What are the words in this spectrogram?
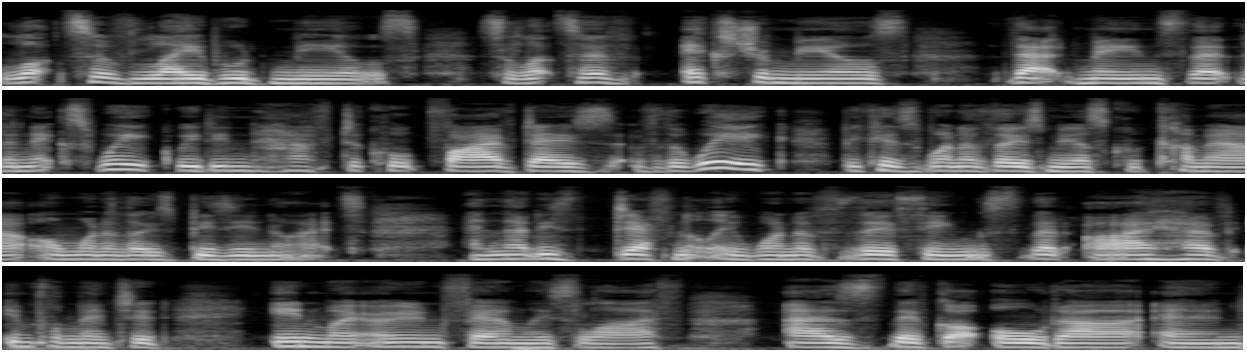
lots of labeled meals. So lots of extra meals that means that the next week we didn't have to cook five days of the week because one of those meals could come out on one of those busy nights. And that is definitely one of the things that I have implemented in my own family's life as they've got older and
